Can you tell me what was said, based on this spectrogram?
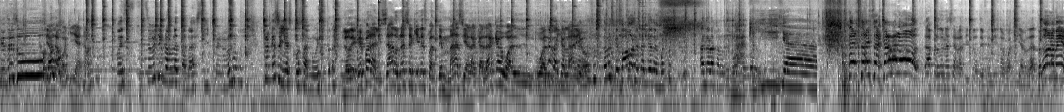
¿Qué es eso? Ya habla Joaquilla, ¿no? Pues, según yo no habla tan así, pero creo que eso ya es cosa nuestra. Lo dejé paralizado, no sé quién espanté más, si a la calaca o al, o al la millonario. calaca. ¿Sabes qué? Vamos en el día de muertos. Ah, no era Halloween. Ah, perdón, hace ratito defendiendo a Guaquilla, ¿verdad? ¡Perdóname!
